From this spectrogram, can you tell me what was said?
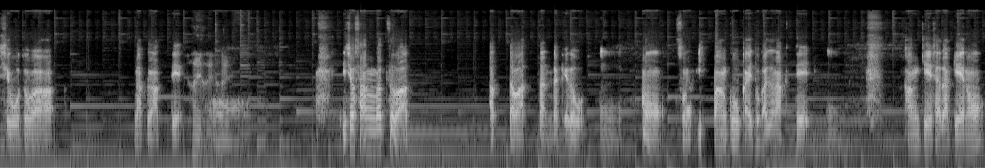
仕事がなくなって、はいはいはい。一応3月はあったはあったんだけど、うん。もうその一般公開とかじゃなくて、うん。関係者だけの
